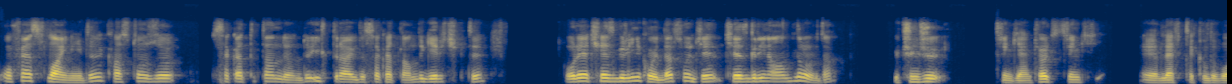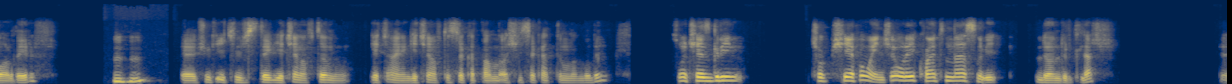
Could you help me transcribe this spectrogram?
offensive line'ıydı. Castonzo sakatlıktan döndü. İlk drive'da sakatlandı. Geri çıktı. Oraya Chaz Green'i koydular. Sonra Chaz Green'i aldılar oradan. Üçüncü string yani third string e, left tackle'dı bu arada herif. Hı hı. E, çünkü ikincisi de geçen hafta mı? Geç, aynen geçen hafta sakatlandı. Aşil sakatlığından dolayı. Sonra Chaz Green çok bir şey yapamayınca orayı Quentin Nelson'ı bir döndürdüler. E,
